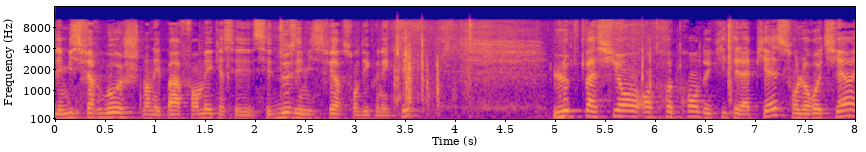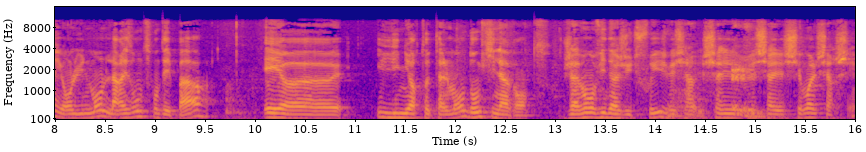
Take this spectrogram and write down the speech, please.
L'hémisphère gauche n'en est pas informé car ces deux hémisphères sont déconnectés. Le patient entreprend de quitter la pièce, on le retient et on lui demande la raison de son départ. Et euh, il l'ignore totalement, donc il invente. J'avais envie d'un jus de fruits, je vais, chez moi le chercher.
